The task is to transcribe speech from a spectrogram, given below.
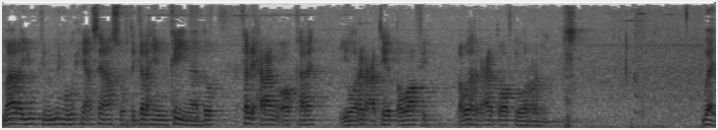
maa laa yumkinu minhu wixii asaga aan suurtagal ahayn in ka yimaado kal ixraami oo kale iyo wa ragcatay awaafi labada ragcadeed awaafka waay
